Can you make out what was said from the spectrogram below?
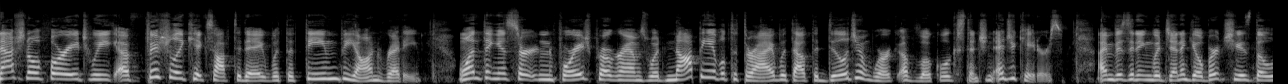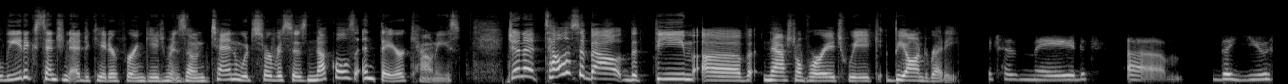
National 4 H Week officially kicks off today with the theme Beyond Ready. One thing is certain 4 H programs would not be able to thrive without the diligent work of local extension educators. I'm visiting with Jenna Gilbert. She is the lead extension educator for Engagement Zone 10, which services Nuckolls and Thayer counties. Jenna, tell us about the theme of National 4 H Week Beyond Ready. Which has made um, the youth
